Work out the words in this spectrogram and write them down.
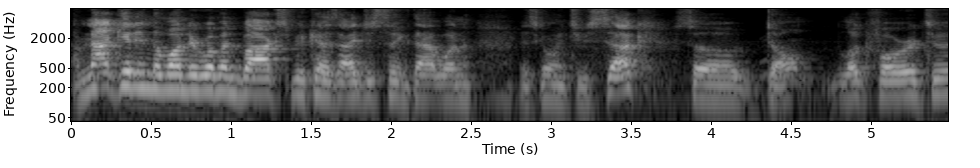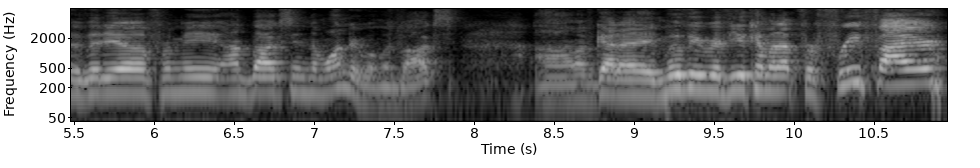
I'm not getting the Wonder Woman box because I just think that one is going to suck. So don't look forward to a video from me unboxing the Wonder Woman box. Um, I've got a movie review coming up for Free Fire.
